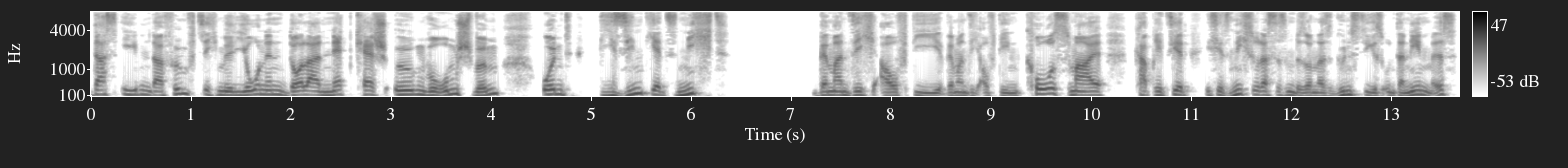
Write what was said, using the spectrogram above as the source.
dass eben da 50 Millionen Dollar Net Cash irgendwo rumschwimmen und die sind jetzt nicht wenn man sich auf die, wenn man sich auf den Kurs mal kapriziert, ist jetzt nicht so, dass es ein besonders günstiges Unternehmen ist.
